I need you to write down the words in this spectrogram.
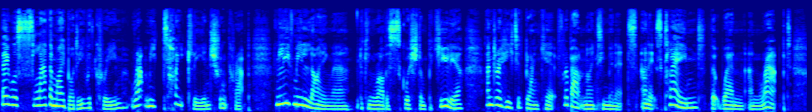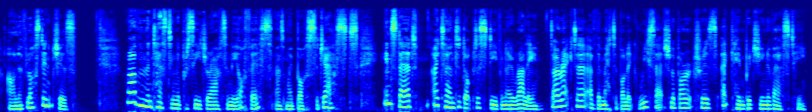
They will slather my body with cream, wrap me tightly in shrink wrap, and leave me lying there, looking rather squished and peculiar, under a heated blanket for about 90 minutes. And it's claimed that when unwrapped, I'll have lost inches. Rather than testing the procedure out in the office, as my boss suggests, instead I turn to Dr. Stephen O'Rahilly, Director of the Metabolic Research Laboratories at Cambridge University.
